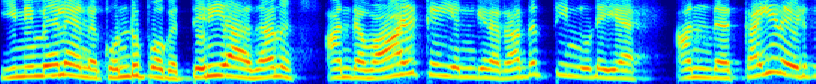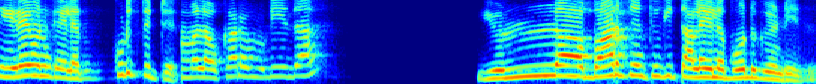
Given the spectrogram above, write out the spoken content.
இனிமேல என்னை கொண்டு போக தெரியாதான்னு அந்த வாழ்க்கை என்கிற ரதத்தினுடைய அந்த கயிறை எடுத்து இறைவன் கையில கொடுத்துட்டு நம்மள உட்கார முடியுதா? எல்லா பாரத்தையும் தூக்கி தலையில போட்டுக்க வேண்டியது.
